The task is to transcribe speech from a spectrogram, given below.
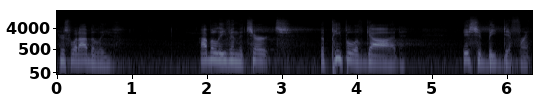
Here's what I believe I believe in the church, the people of God, it should be different.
